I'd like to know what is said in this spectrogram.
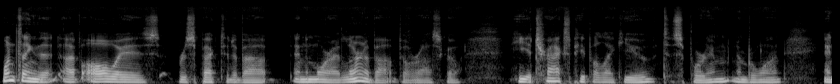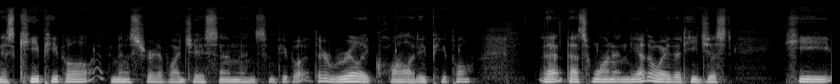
one thing that I've always respected about, and the more I learn about Bill Roscoe, he attracts people like you to support him. Number one, and his key people, administrative wide Jason and some people, they're really quality people. That that's one. And the other way that he just he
